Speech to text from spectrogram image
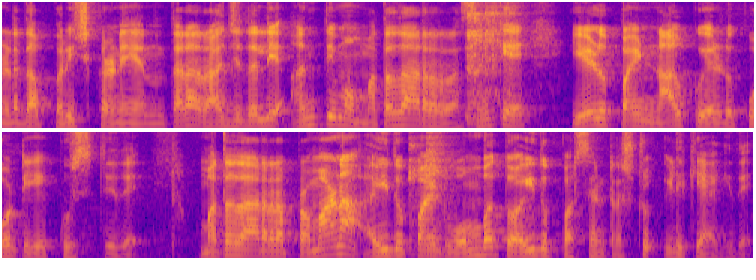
ನಡೆದ ಪರಿಷ್ಕರಣೆಯ ನಂತರ ರಾಜ್ಯದಲ್ಲಿ ಅಂತಿಮ ಮತದಾರರ ಸಂಖ್ಯೆ ಏಳು ಪಾಯಿಂಟ್ ನಾಲ್ಕು ಎರಡು ಕೋಟಿಗೆ ಕುಸಿದಿದೆ. ಮತದಾರರ ಪ್ರಮಾಣ ಐದು ಪಾಯಿಂಟ್ ಒಂಬತ್ತು ಐದು ಪರ್ಸೆಂಟ್ರಷ್ಟು ಇಳಿಕೆಯಾಗಿದೆ.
